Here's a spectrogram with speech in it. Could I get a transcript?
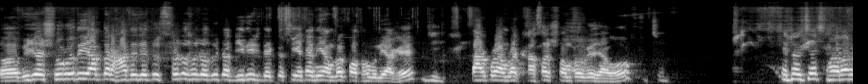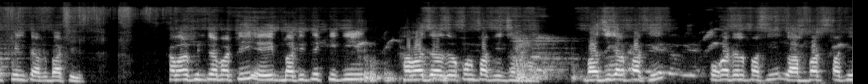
তো বিজয় শুরুতেই আপনার হাতে যেহেতু ছোট ছোট দুইটা জিনিস দেখতেছি এটা নিয়ে আমরা কথা বলি আগে। জি। তারপর আমরা খাঁচার সম্পর্কে যাব। আচ্ছা। এটা হচ্ছে খাবার ফিল্টার বাটি। খাবার ফিল্টার বাটি, এই বাটিতে কি কি খাবার দেওয়া যাবে কোন পাখির জন্য? বাজিকার পাখি পোকাটেল পাখি, লাভবার্ড পাখি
